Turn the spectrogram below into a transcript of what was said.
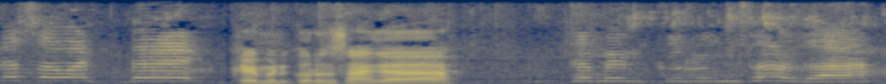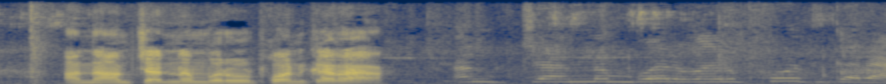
कसा वाटतंय? कमेंट करून सांगा. कमेंट करून सांगा. आणि आमच्या नंबरवर फोन करा आमच्या नंबरवर फोन करा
